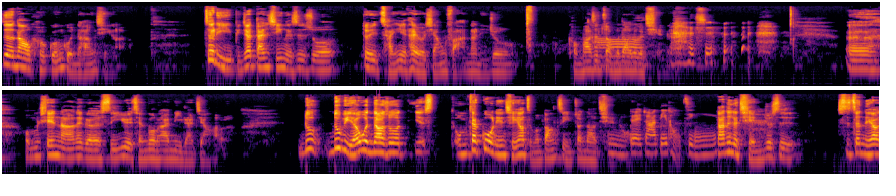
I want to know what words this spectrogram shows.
热闹和滚滚的行情啊。这里比较担心的是说。对产业太有想法，那你就恐怕是赚不到这个钱的。Oh, 是，呃，我们先拿那个十一月成功的案例来讲好了。卢卢比要问到说，Yes，我们在过年前要怎么帮自己赚到钱？嗯，对，赚到第一桶金。但那个钱就是是真的要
